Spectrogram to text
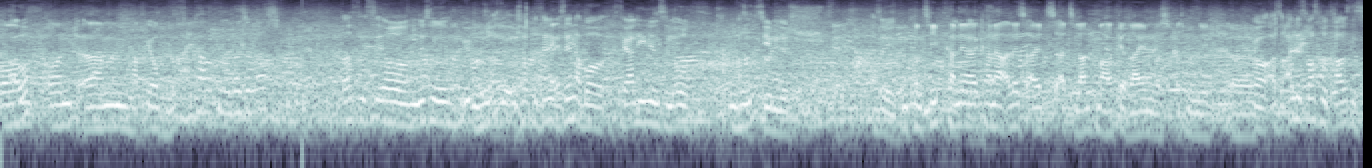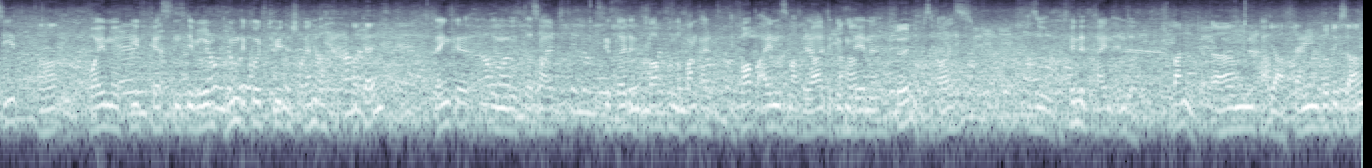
Und, und ähm, habt ihr auch Luftkarten oder sowas? Das ist ja nicht so üblich. Also ich habe noch keine gesehen, aber Fährlinien sind auch also ziemlich. Also, Im Prinzip kann er, kann er alles als, als Landmarke rein, was, was man nicht. Äh, ja, also alles, was man draußen sieht, Aha. Bäume, Briefkästen, die berühmten Hundekot-Tüten, Spender, Okay. Bänke und das halt, es gibt Leute, die tragen von der Bank halt die Farbe ein, das Material, die Rückenlehne, Schön. Also findet kein Ende. Spannend. Ähm, ja, dann würde ich sagen,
